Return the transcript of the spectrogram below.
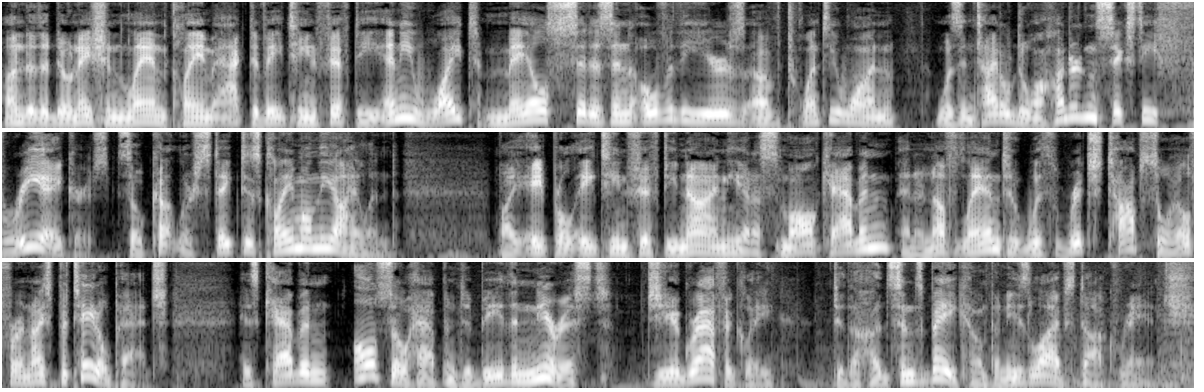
Under the Donation Land Claim Act of 1850, any white male citizen over the years of 21 was entitled to 160 free acres, so Cutler staked his claim on the island. By April 1859, he had a small cabin and enough land with rich topsoil for a nice potato patch. His cabin also happened to be the nearest, geographically, to the Hudson's Bay Company's livestock ranch.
